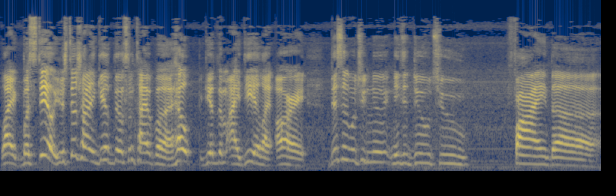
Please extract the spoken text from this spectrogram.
like, but still, you're still trying to give them some type of help, give them idea. Like, all right, this is what you need to do to find the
